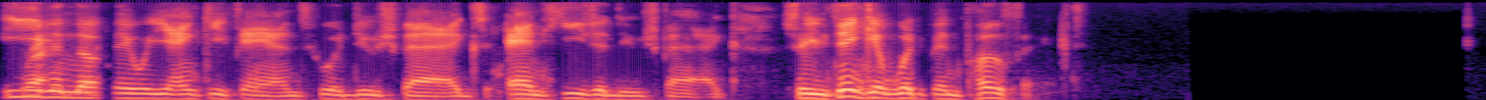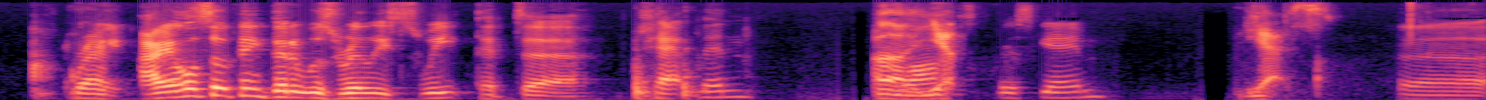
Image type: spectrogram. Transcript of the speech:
even Right. though they were Yankee fans who are douchebags, and he's a douchebag. So you think it would have been perfect? Right. I also think that it was really sweet that uh, Chapman Uh, lost yep, this game. yes, Uh,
